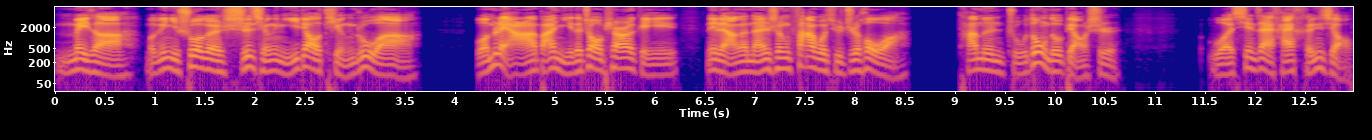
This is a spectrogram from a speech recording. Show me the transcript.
妹子啊，我跟你说个实情，你一定要挺住啊。我们俩把你的照片给那两个男生发过去之后啊，他们主动都表示。我现在还很小，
